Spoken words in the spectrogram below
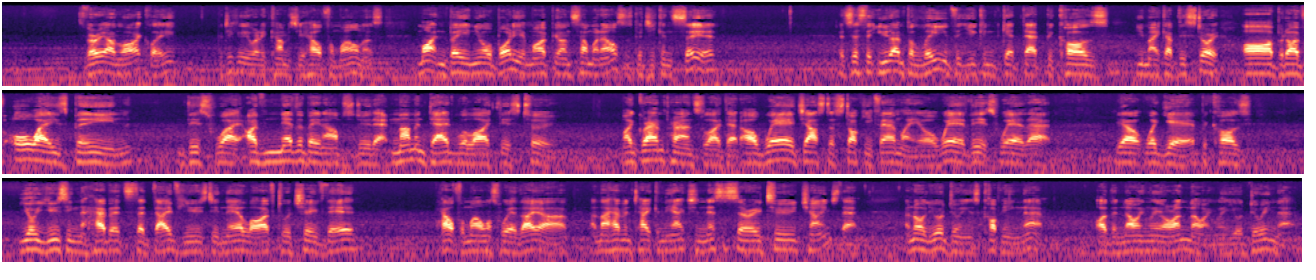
It's very unlikely, particularly when it comes to your health and wellness. Mightn't be in your body, it might be on someone else's, but you can see it. It's just that you don't believe that you can get that because you make up this story. Oh, but I've always been this way. I've never been able to do that. Mum and dad were like this too. My grandparents were like that. Oh, we're just a stocky family, or we're this, we're that. Yeah, well, yeah, because you're using the habits that they've used in their life to achieve their health and wellness where they are, and they haven't taken the action necessary to change that. And all you're doing is copying that, either knowingly or unknowingly, you're doing that.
